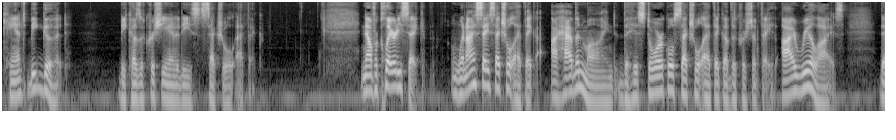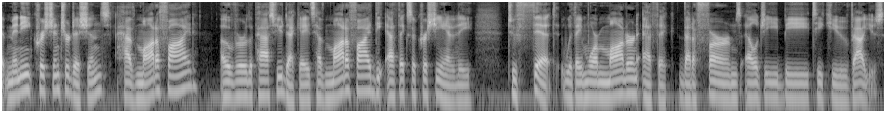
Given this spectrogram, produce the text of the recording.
can't be good because of Christianity's sexual ethic. Now, for clarity's sake, when I say sexual ethic, I have in mind the historical sexual ethic of the Christian faith. I realize that many Christian traditions have modified over the past few decades, have modified the ethics of Christianity to fit with a more modern ethic that affirms LGBTQ values.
